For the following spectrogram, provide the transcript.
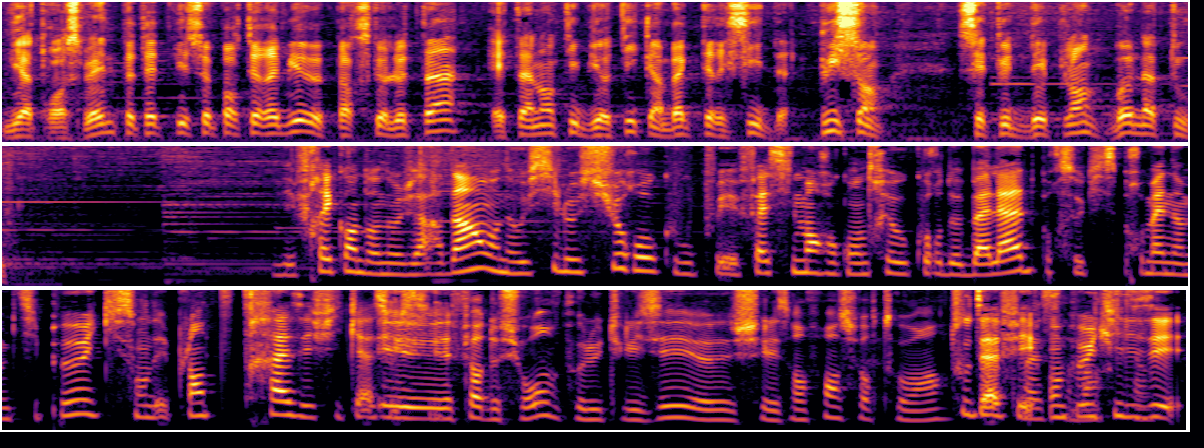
il y a trois semaines, peut-être qu'il se porterait mieux, parce que le thym est un antibiotique, un bactéricide puissant. C'est une des plantes bonnes à tout. Il est fréquent dans nos jardins. On a aussi le sureau que vous pouvez facilement rencontrer au cours de balades pour ceux qui se promènent un petit peu et qui sont des plantes très efficaces et aussi. les fleurs de sureau, on peut l'utiliser euh, chez les enfants surtout. Hein. Tout à fait. on peut utiliser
